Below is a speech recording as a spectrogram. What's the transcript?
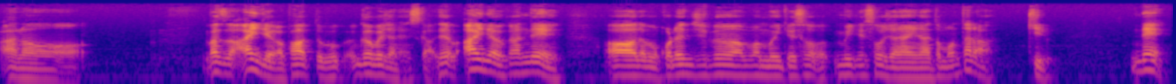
あの、まずアイデアがパッと浮かぶじゃないですか。で、アイデア浮かんで、ああ、でもこれ自分はあんま向いてそう、向いてそうじゃないなと思ったら、切る。で、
